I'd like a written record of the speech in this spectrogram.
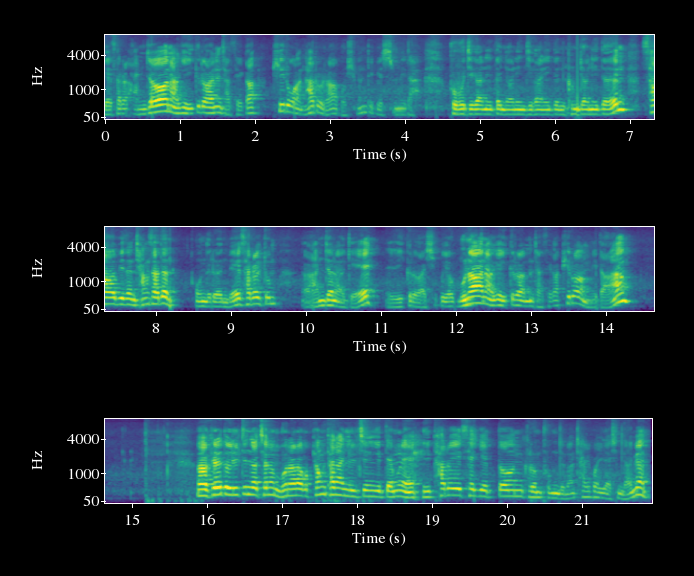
매사를 안전하게 이끌어가는 자세가 필요한 하루라 보시면 되겠습니다. 부부지간이든 연인지간이든 금전이든 사업이든 장사든 오늘은 매사를 좀 안전하게 이끌어 가시고요. 무난하게 이끌어 가는 자세가 필요합니다. 어, 그래도 일진 자체는 무난하고 평탄한 일진이기 때문에 이 타로에 새겼던 그런 부분들만 잘 관리하신다면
